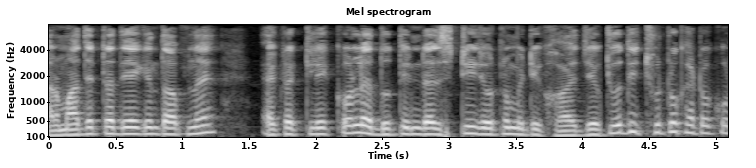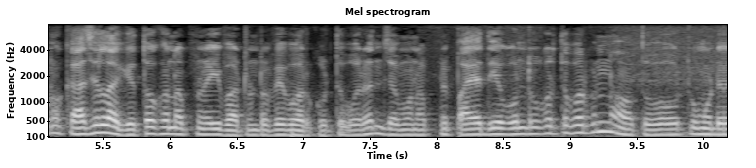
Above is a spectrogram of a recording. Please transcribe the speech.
আর মাঝেরটা দিয়ে কিন্তু আপনি একটা ক্লিক করলে দু, তিনটা স্টিচ অটোমেটিক হয়। যে যদি ছোটোখাটো কোনো কাজে লাগে, তখন আপনারা এই বাটনটা ব্যবহার করতে পারেন। যেমন আপনি পায়ে দিয়ে কন্ট্রোল করতে পারবেন না, অথবা অটোমোডে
